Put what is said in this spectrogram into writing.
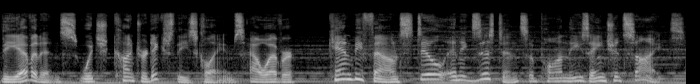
The evidence which contradicts these claims, however, can be found still in existence upon these ancient sites.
